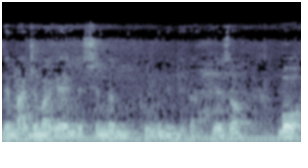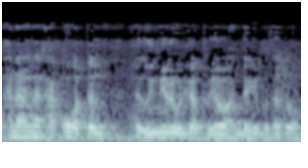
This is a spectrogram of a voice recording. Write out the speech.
맨 마지막에 이제 씻는 부분입니다. 그래서 뭐 하나하나 다 꼭 어떤 의미를 우리가 부여한다기보다도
